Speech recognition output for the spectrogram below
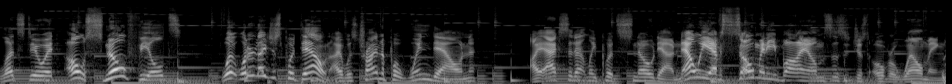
Let's do it. Oh, snowfields. What, what did I just put down? I was trying to put wind down. I accidentally put snow down. Now we have so many biomes. This is just overwhelming.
